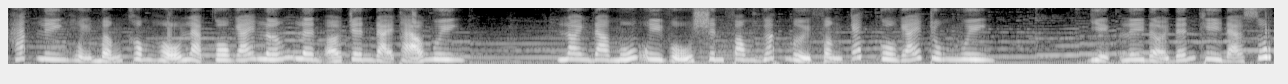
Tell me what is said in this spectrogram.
Hát liên hụy mẫn không hổ là cô gái lớn lên ở trên đại thảo nguyên. Loan đao muốn uy vũ sinh phong gấp 10 phần các cô gái trung nguyên. Diệp Ly đợi đến khi đã xuất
